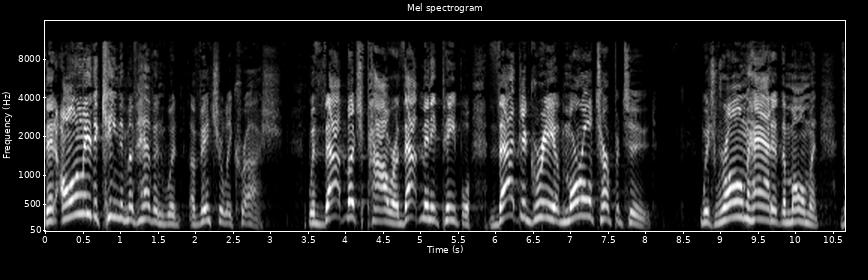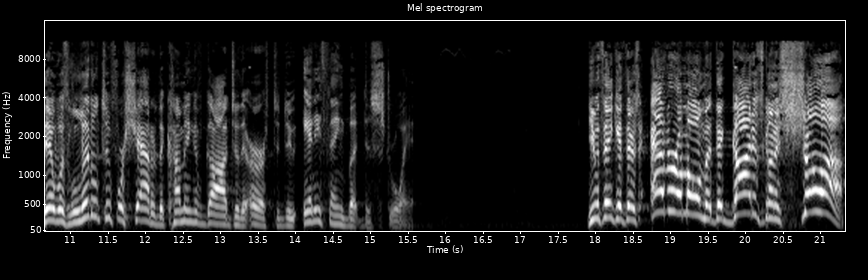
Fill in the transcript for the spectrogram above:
that only the kingdom of heaven would eventually crush, with that much power, that many people, that degree of moral turpitude, which Rome had at the moment, there was little to foreshadow the coming of God to the earth to do anything but destroy it. You would think if there's ever a moment that God is going to show up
